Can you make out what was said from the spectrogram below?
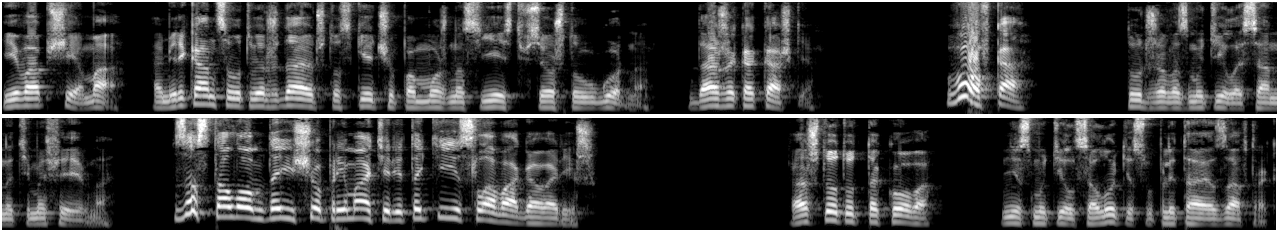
И вообще, ма, американцы утверждают, что с кетчупом можно съесть все, что угодно, даже какашки. Вовка, тут же возмутилась Анна Тимофеевна. За столом, да еще при матери такие слова говоришь. А что тут такого? Не смутился Локис, уплетая завтрак.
